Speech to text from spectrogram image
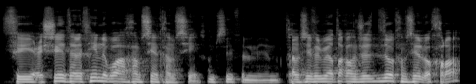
في 2030 نبغاها 50 50 50% من الطاقة. 50% طاقة متجددة وال50 الأخرى؟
